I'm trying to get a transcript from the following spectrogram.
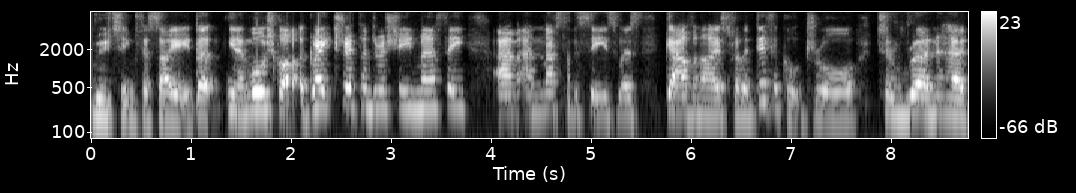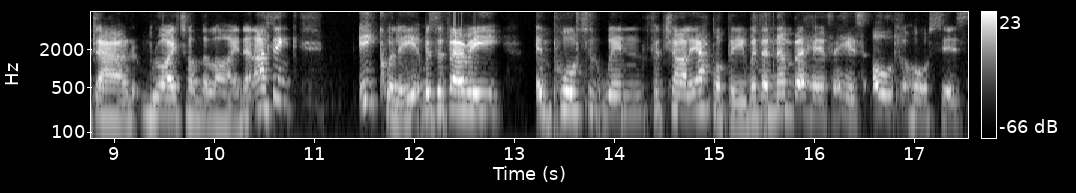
rooting for Saeed, but you know Mawj got a great trip under Oisin Murphy, um, and Master of the Seas was galvanised from a difficult draw to run her down right on the line, and I think equally it was a very important win for Charlie Appleby, with a number of his older horses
